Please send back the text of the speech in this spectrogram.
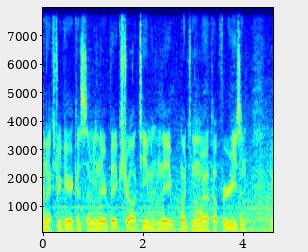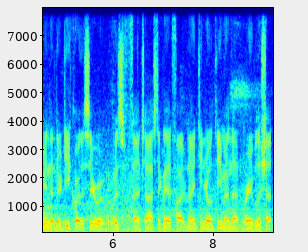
an extra gear because I mean they're a big, strong team, and they went to the Memorial Cup for a reason. I mean their decor this year was fantastic. They had five 19-year-old D-men that were able to shut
